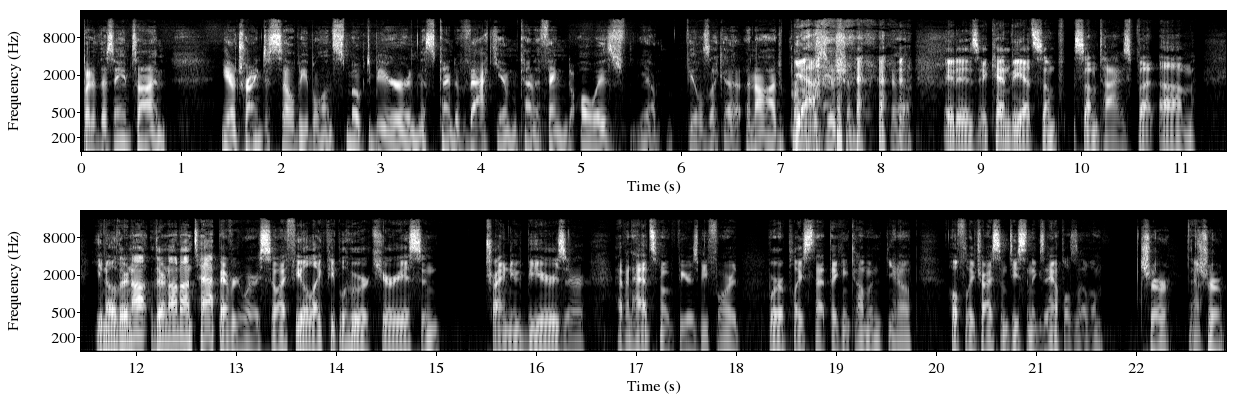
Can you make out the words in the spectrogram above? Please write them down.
but at the same time, you know, trying to sell people on smoked beer and this kind of vacuum kind of thing always, you know, feels like a, an odd Yeah. proposition. yeah. it is. It can be at some sometimes, but um, you know, they're not they're not on tap everywhere. So I feel like people who are curious and try new beers or haven't had smoked beers before, we're a place that they can come and you know, hopefully try some decent examples of them. Sure, sure.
